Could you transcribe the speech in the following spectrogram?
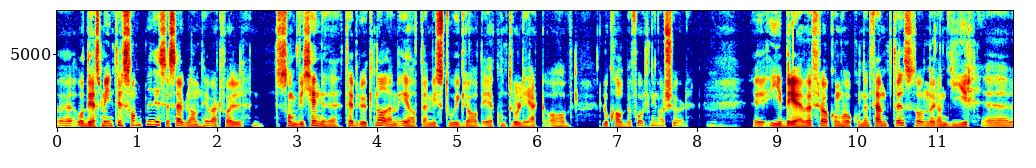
Uh, og det som er interessant med disse seglene, i hvert fall som vi kjenner det til bruken av dem, er at de i stor grad er kontrollert av lokalbefolkninga sjøl. Mm. I brevet fra kong Haakon 5., så når han gir eh,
